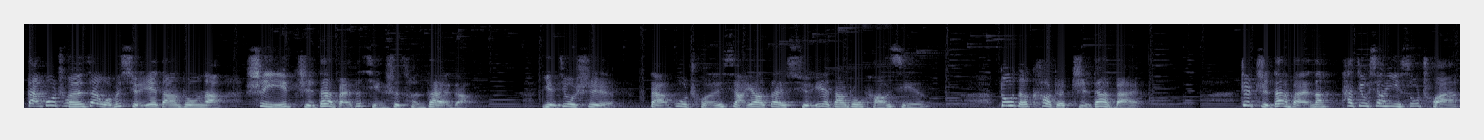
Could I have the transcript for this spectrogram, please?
胆固醇在我们血液当中呢，是以脂蛋白的形式存在的，也就是胆固醇想要在血液当中航行，都得靠着脂蛋白。这脂蛋白呢，它就像一艘船，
